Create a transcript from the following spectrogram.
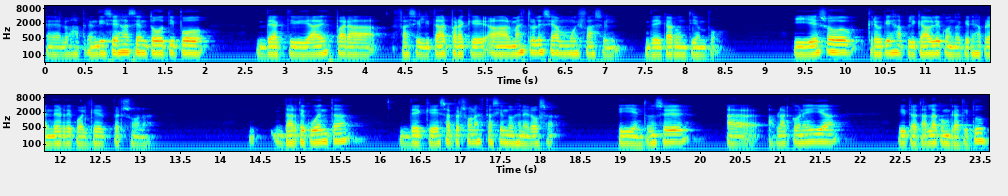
eh, los aprendices hacen todo tipo de actividades para facilitar, para que al maestro le sea muy fácil dedicar un tiempo. Y eso creo que es aplicable cuando quieres aprender de cualquier persona. Darte cuenta de que esa persona está siendo generosa. Y entonces hablar con ella y tratarla con gratitud.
